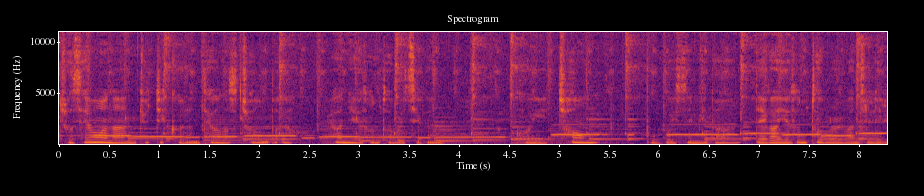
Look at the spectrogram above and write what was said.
저 세모난 큐티클은 태어나서 처음 봐요. 현이의 손톱을 지금 거의 처음 보고 있습니다. 내가 얘 손톱을 만질 일이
